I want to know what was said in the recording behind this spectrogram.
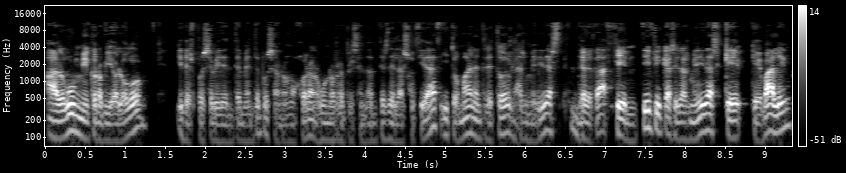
algún microbiólogo, y después, evidentemente, pues a lo mejor algunos representantes de la sociedad y tomar entre todos las medidas de verdad científicas y las medidas que, que valen,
